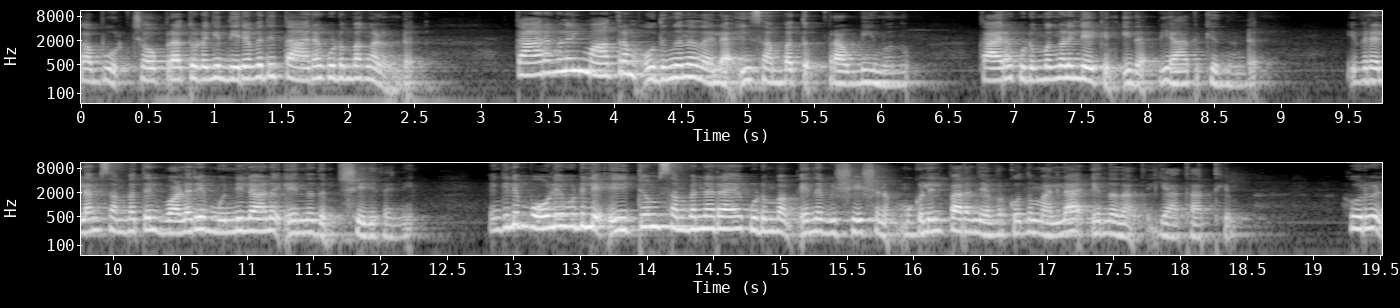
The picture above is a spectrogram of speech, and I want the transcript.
കപൂർ ചോപ്ര തുടങ്ങി നിരവധി താരകുടുംബങ്ങളുണ്ട്. താരങ്ങളിൽ മാത്രം ഒതുങ്ങുന്നതല്ല ഈ സമ്പത്തും പ്രൗഢിയുമൊന്നും താരകുടുംബങ്ങളിലേക്കും ഇത് വ്യാപിക്കുന്നുണ്ട്. ഇവരെല്ലാം സമ്പത്തിൽ വളരെ മുന്നിലാണ് എന്നതും ശരി തന്നെ. എങ്കിലും ബോളിവുഡിലെ ഏറ്റവും സമ്പന്നരായ കുടുംബം എന്ന വിശേഷണം മുകളിൽ പറഞ്ഞവർക്കൊന്നുമല്ല എന്നതാണ് യാഥാർത്ഥ്യം. ഹുരുൺ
